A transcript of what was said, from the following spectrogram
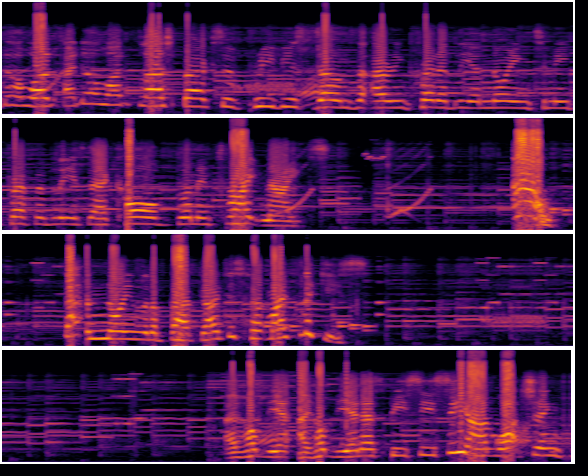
I don't want, I don't want flashbacks of previous zones that are incredibly annoying to me. Preferably if they're called blooming Fright Nights. Ow! That annoying little bad guy just hurt my flickies. I hope the I hope the NSPCC aren't watching.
